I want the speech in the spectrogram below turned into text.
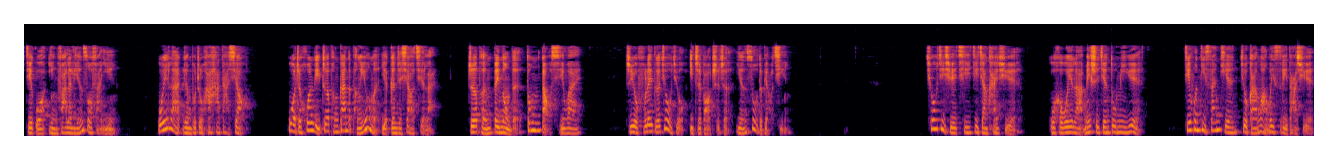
结果引发了连锁反应。薇拉忍不住哈哈大笑。握着婚礼遮棚杆的朋友们也跟着笑起来，遮棚被弄得东倒西歪。只有弗雷德舅舅一直保持着严肃的表情。秋季学期即将开学，我和薇拉没时间度蜜月，结婚第三天就赶往卫斯理大学。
